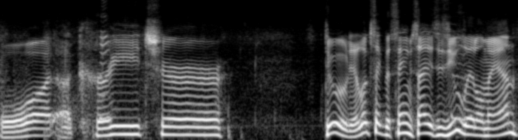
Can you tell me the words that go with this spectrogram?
What a creature. Dude, it looks like the same size as you, little man.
